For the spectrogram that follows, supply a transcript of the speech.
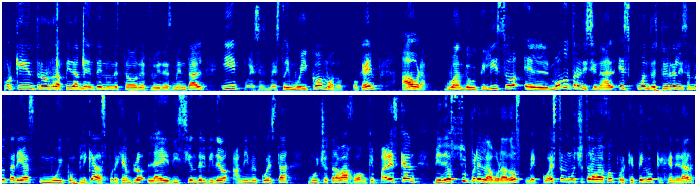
porque entro rápidamente en un estado de fluidez mental y pues estoy muy cómodo, ¿ok? Ahora, cuando utilizo el modo tradicional es cuando estoy realizando tareas muy complicadas. Por ejemplo, la edición del video a mí me cuesta mucho trabajo. Aunque parezcan videos súper elaborados, me cuestan mucho trabajo porque tengo que generar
